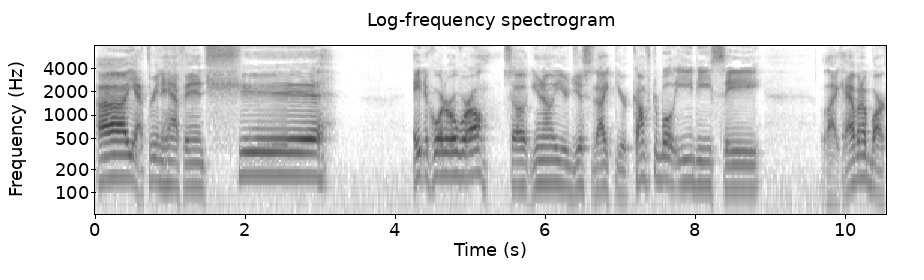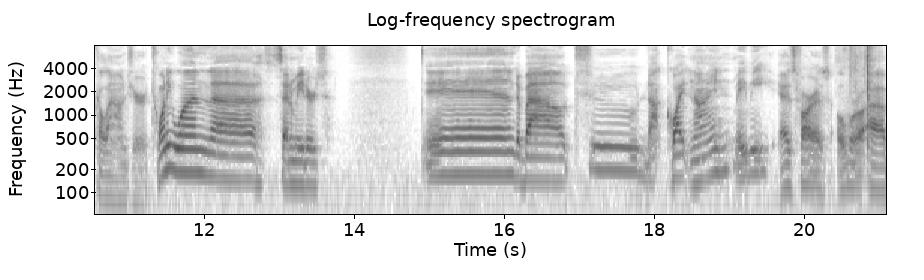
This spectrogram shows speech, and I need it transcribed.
Uh, yeah, three and a half inch, uh, eight and a quarter overall. So, you know, you're just like, you're comfortable EDC, like having a Barcalounger, 21 uh, centimeters and about two, not quite nine, maybe, as far as overall uh,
